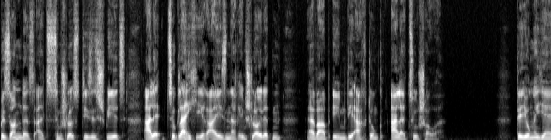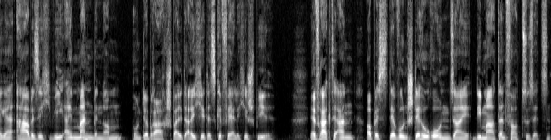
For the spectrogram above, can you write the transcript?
besonders als zum Schluss dieses Spiels alle zugleich ihre Eisen nach ihm schleuderten, erwarb ihm die Achtung aller Zuschauer. Der junge Jäger habe sich wie ein Mann benommen, unterbrach Spalteiche das gefährliche Spiel. Er fragte an, ob es der Wunsch der Huronen sei, die Martern fortzusetzen.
